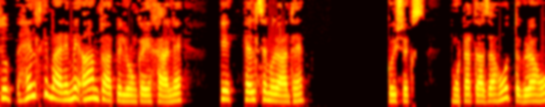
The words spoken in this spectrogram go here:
جو ہیلتھ کے بارے میں عام طور پہ لوگوں کا یہ خیال ہے کہ ہیلتھ سے مراد ہے کوئی شخص موٹا تازہ ہو تگڑا ہو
